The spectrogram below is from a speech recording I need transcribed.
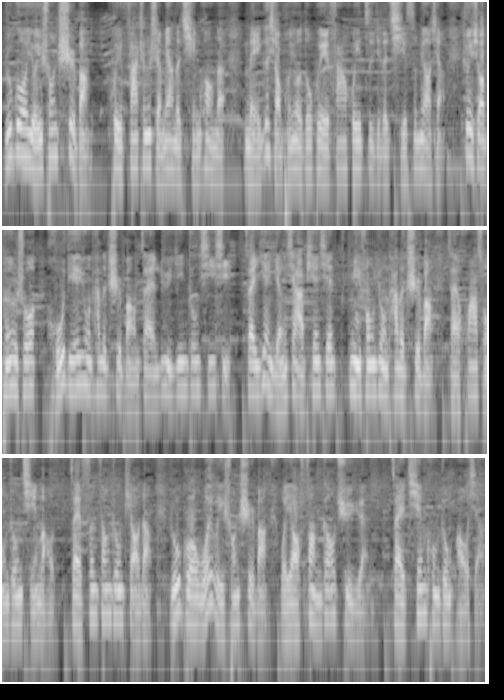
如果有一双翅膀，会发生什么样的情况呢？每个小朋友都会发挥自己的奇思妙想。这位小朋友说：“蝴蝶用它的翅膀在绿荫中嬉戏，在艳阳下翩跹；蜜蜂用它的翅膀在花丛中勤劳，在芬芳中跳荡。如果我有一双翅膀，我要放高去远，在天空中翱翔。”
